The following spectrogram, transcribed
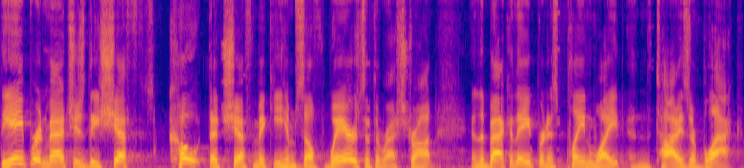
The apron matches the chef's coat that Chef Mickey himself wears at the restaurant, and the back of the apron is plain white and the ties are black.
